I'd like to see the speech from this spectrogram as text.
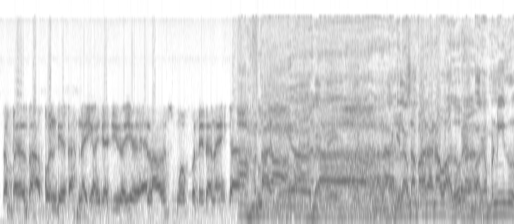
sampai tahap pun dia dah naikkan gaji saya allowance semua pun dia dah naikkan Ah, sudah. ni, ah, Baik, baik. dah. Lagi- Lagi lama Sabaran awak tu. Ah. nampak company tu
